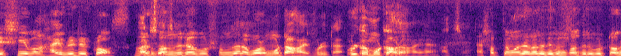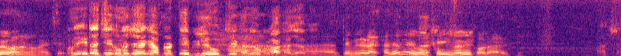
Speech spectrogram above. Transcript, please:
দেশি এবং হাইব্রিডের ক্রস বাট আচ্ছা, গন্ধটা খুব সুন্দর আর বড় মোটা হয় ফুলটা। ফুলটা মোটা হয় হয় হ্যাঁ। আচ্ছা। আর সবথেকে মজার কথা দেখুন কতটুকু টবে বানানো হয়েছে। মানে এটা যে কোনো জায়গায় আপনার টেবিলে হোক যেখানে হোক রাখা যাবে। হ্যাঁ, টেবিলে রাখা যাবে এবং সেইভাবেই করা আর কি। আচ্ছা।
